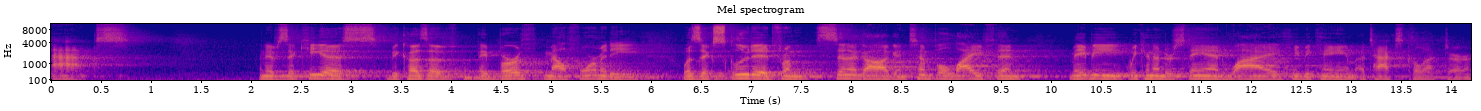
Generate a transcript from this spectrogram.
Acts. And if Zacchaeus, because of a birth malformity, was excluded from synagogue and temple life, then maybe we can understand why he became a tax collector.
